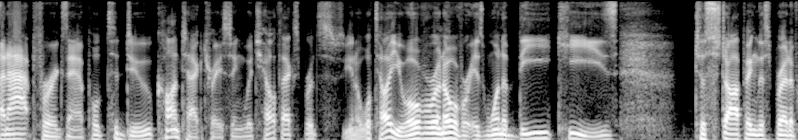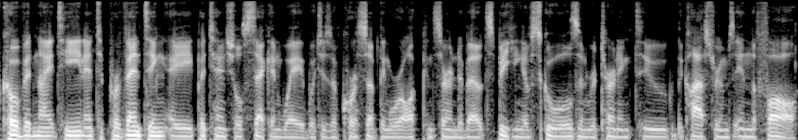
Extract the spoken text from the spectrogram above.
an app, for example, to do contact tracing, which health experts, you know, will tell you over and over is one of the keys to stopping the spread of COVID 19 and to preventing a potential second wave, which is, of course, something we're all concerned about, speaking of schools and returning to the classrooms in the fall.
